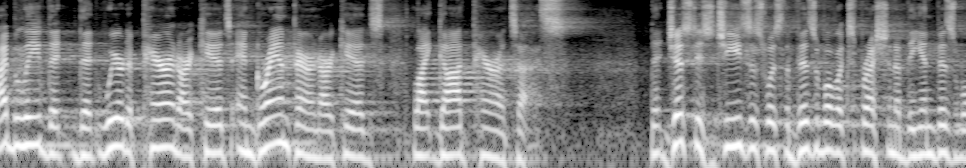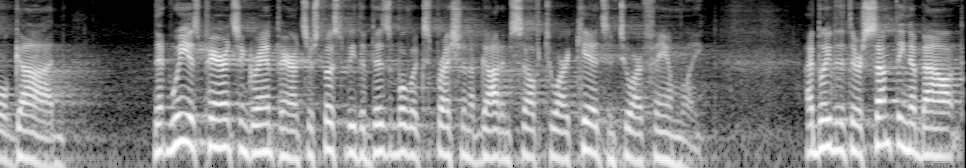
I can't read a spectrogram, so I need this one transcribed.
I believe that, that we're to parent our kids and grandparent our kids like God parents us. That just as Jesus was the visible expression of the invisible God, that we as parents and grandparents are supposed to be the visible expression of God Himself to our kids and to our family. I believe that there's something about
